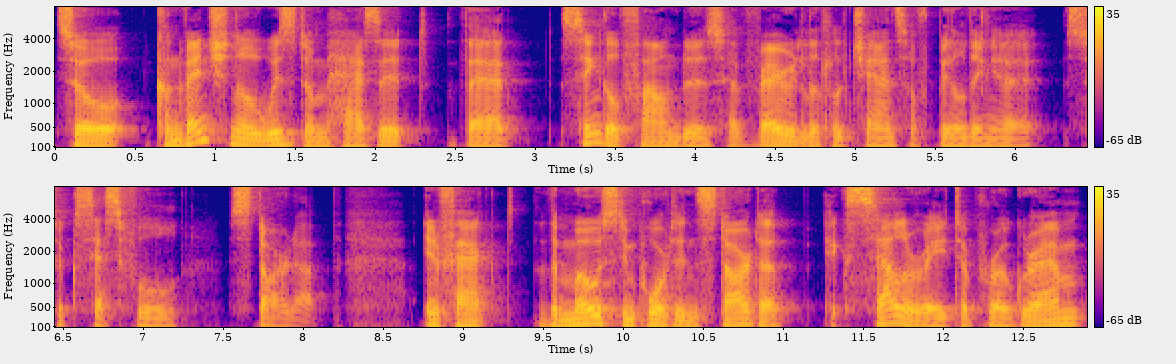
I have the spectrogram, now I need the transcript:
So, conventional wisdom has it that single founders have very little chance of building a successful startup. In fact, the most important startup accelerator program,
